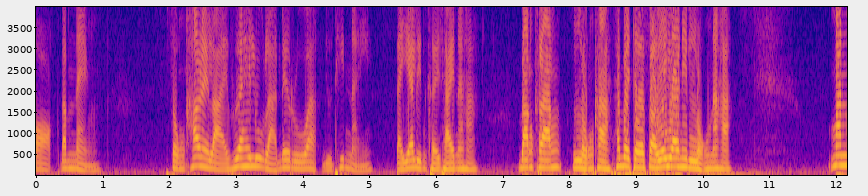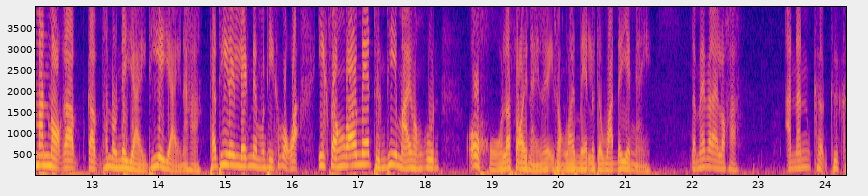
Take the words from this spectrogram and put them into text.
บอกตำแหน่ง ส่งเข้าในไลน์เพื่อให้ลูกหลานได้รู้ว่าอยู่ที่ไหน แต่ย่าลินเคยใช้นะคะ บางครั้งหลงค่ะ ถ้าไปเจอซอยย่อยๆนี่หลงนะคะ มันมันเหมาะกับกับถนนใหญ่ๆที่ใหญ่ๆนะคะ ถ้าที่เล็กๆเนี่ยบางทีเขาบอกว่าอีก200เมตรถึงที่หมายของคุณ โอ้โห แล้วซอยไหนเลยอีก200เมตรเราจะวัดได้ยังไง แต่ไม่เป็นไรหรอกค่ะ อันนั้นคือเค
